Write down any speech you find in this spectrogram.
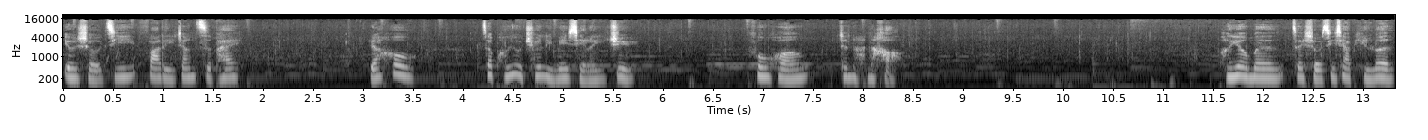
用手机发了一张自拍，然后在朋友圈里面写了一句：“凤凰真的很好。”朋友们在手机下评论：“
